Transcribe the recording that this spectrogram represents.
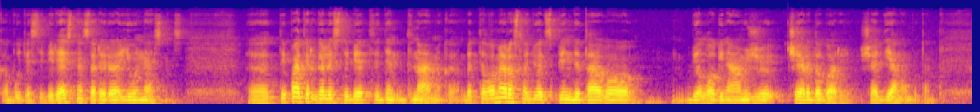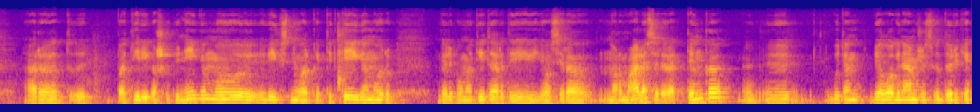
kabutėsi, vyresnės, ar yra jaunesnės. E, taip pat ir gali stebėti dinamiką. Bet telomeras labiau atspindi tavo biologinį amžių čia ir dabar, šią dieną būtent. Ar tu patyrei kažkokių neigiamų veiksnių, ar kaip tik teigiamų. Ir, gali pamatyti, ar tai jos yra normalios ir tinka e, būtent biologinio amžiaus vidurkį,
